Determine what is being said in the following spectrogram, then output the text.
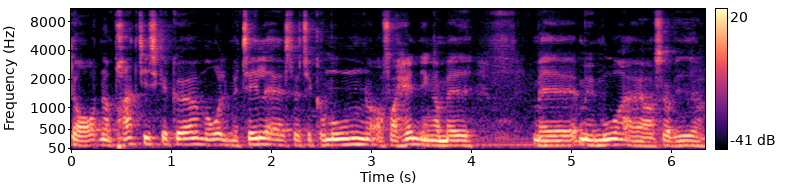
der ordner praktiske gøremål med tilladelse til kommunen og forhandlinger med, med, med murer og så videre.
